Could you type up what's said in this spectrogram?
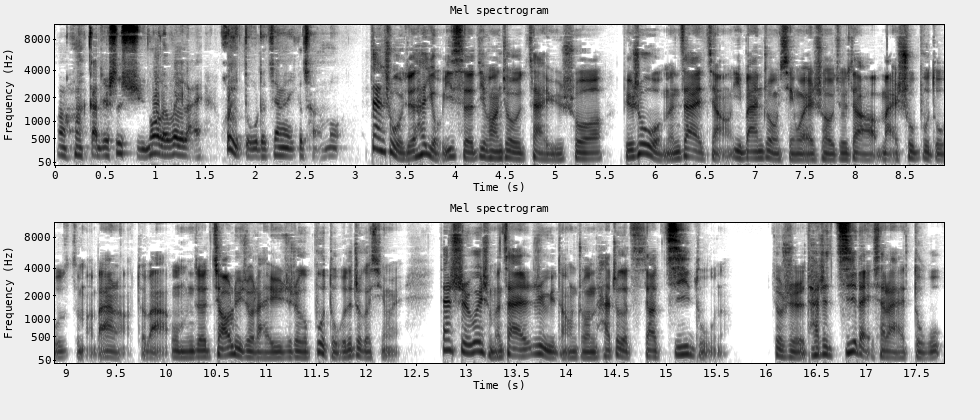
啊，感觉是许诺了未来会读的这样一个承诺。但是我觉得它有意思的地方就在于说，比如说我们在讲一般这种行为的时候，就叫买书不读怎么办了，对吧？我们的焦虑就来源于这个不读的这个行为。但是为什么在日语当中，它这个词叫积读呢？就是它是积累下来读。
